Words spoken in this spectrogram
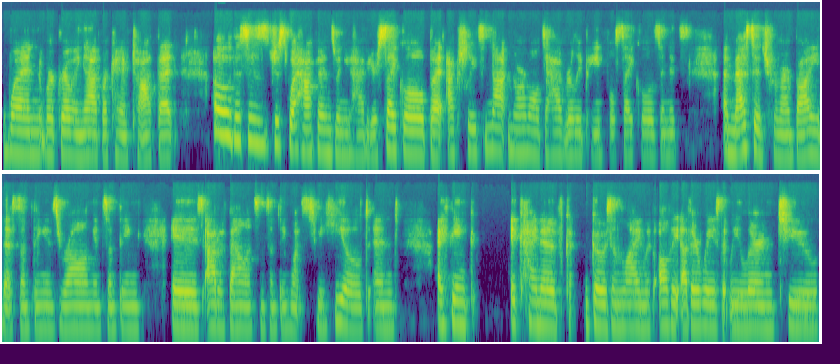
when we're growing up, we're kind of taught that oh, this is just what happens when you have your cycle, but actually it's not normal to have really painful cycles. And it's a message from our body that something is wrong and something is out of balance and something wants to be healed. And I think it kind of goes in line with all the other ways that we learn to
